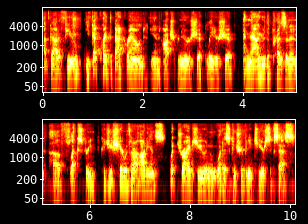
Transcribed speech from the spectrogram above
I've got a few. You've got quite the background in entrepreneurship, leadership, and now you're the president of FlexScreen. Could you share with our audience what drives you and what has contributed to your success?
